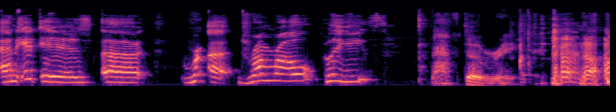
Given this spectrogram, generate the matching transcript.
And it is, uh, uh drum roll, please. Ring. No, no.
